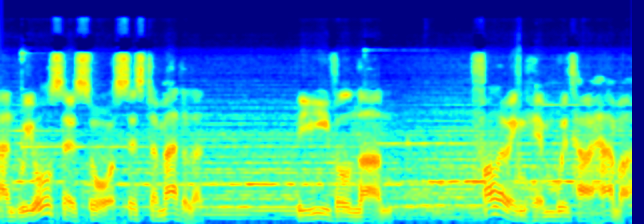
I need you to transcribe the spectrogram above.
And we also saw Sister Madeline, the evil nun, following him with her hammer.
